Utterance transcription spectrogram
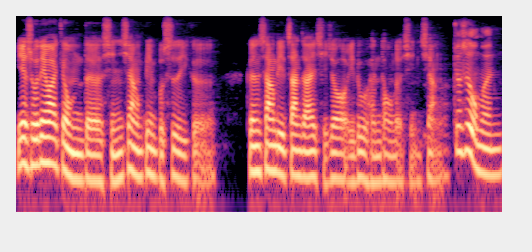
耶稣另外给我们的形象，并不是一个。跟上帝站在一起就一路亨通的形象啊，就是我们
